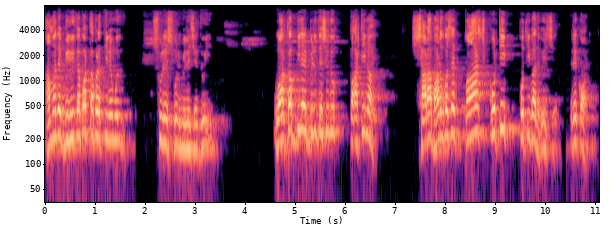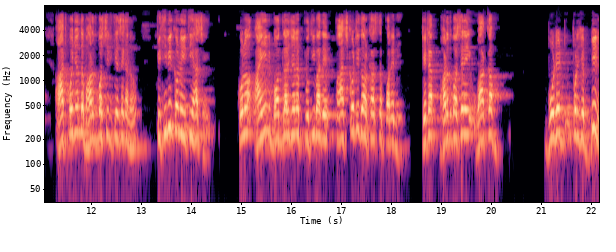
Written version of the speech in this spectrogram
আমাদের বিরোধিতা পর তারপরে তৃণমূল সুরে সুর মিলেছে দুই। ওয়াকআপ বিলের বিরুদ্ধে শুধু পার্টি নয়, সারা ভারতবর্ষের পাঁচ কোটি প্রতিবাদ হয়েছে, রেকর্ড। আজ পর্যন্ত ভারতবর্ষের ইতিহাসে কেন, পৃথিবীর কোনো ইতিহাসে কোনো আইন বদলার জন্য প্রতিবাদে পাঁচ কোটি দরখাস্ত পড়েনি, যেটা ভারতবর্ষের এই ওয়াকআপ বোর্ডের উপরে যে বিল,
